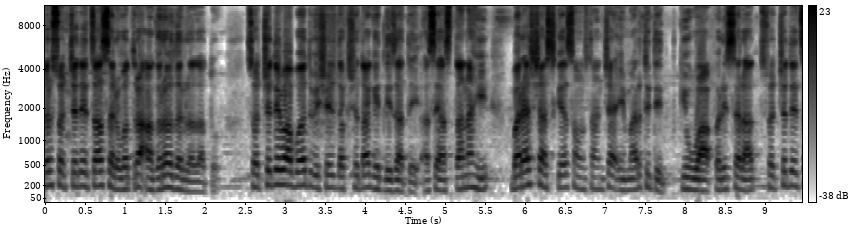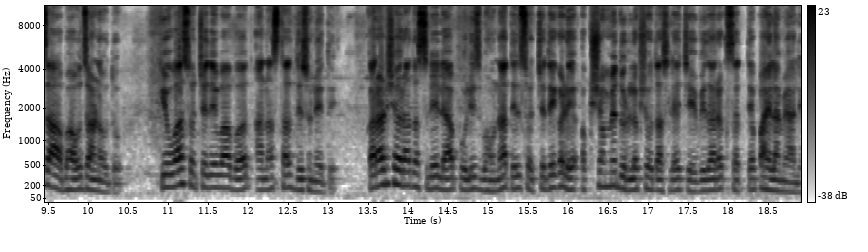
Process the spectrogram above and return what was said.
तर स्वच्छतेचा सर्वत्र आग्रह धरला जातो. स्वच्छतेबाबत विशेष दक्षता घेतली जाते असे असतानाही बऱ्याच शासकीय संस्थांच्या इमारतीत किंवा परिसरात स्वच्छतेचा अभाव जाणवतो किंवा स्वच्छतेबाबत अनास्थाच दिसून येते. कराड शहरात असलेल्या पोलीस भवनातील स्वच्छतेकडे अक्षम्य दुर्लक्ष होत असल्याचे विदारक सत्य पाहायला मिळाले.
